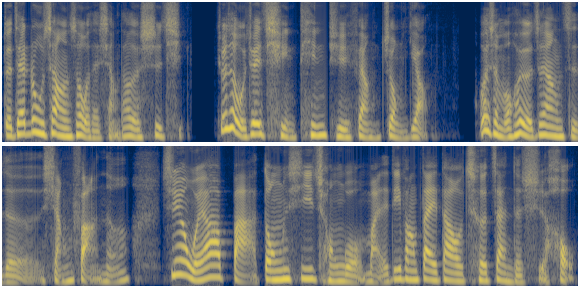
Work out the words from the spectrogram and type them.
对，在路上的时候我才想到的事情，就是我觉得倾听其实非常重要。为什么会有这样子的想法呢？是因为我要把东西从我买的地方带到车站的时候，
